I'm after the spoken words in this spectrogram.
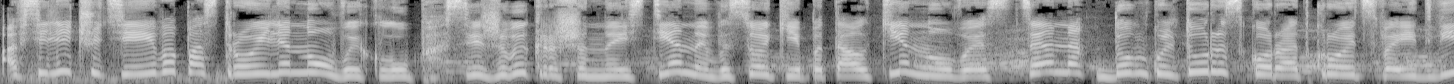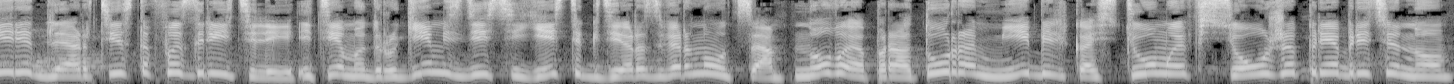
А в селе Чутеево построили новый клуб. Свежевыкрашенные стены, высокие потолки, новая сцена. Дом культуры скоро откроет свои двери для артистов и зрителей. И тем и другим здесь есть где развернуться. Новая аппаратура, мебель, костюмы – все уже приобретено.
